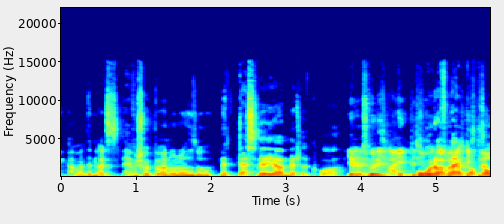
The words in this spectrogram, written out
Wen kann man denn als Heaven Shall Burn oder so? Na, das wäre ja Metalcore. Ja, natürlich, eigentlich. Oder schon, vielleicht ich auch trau-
